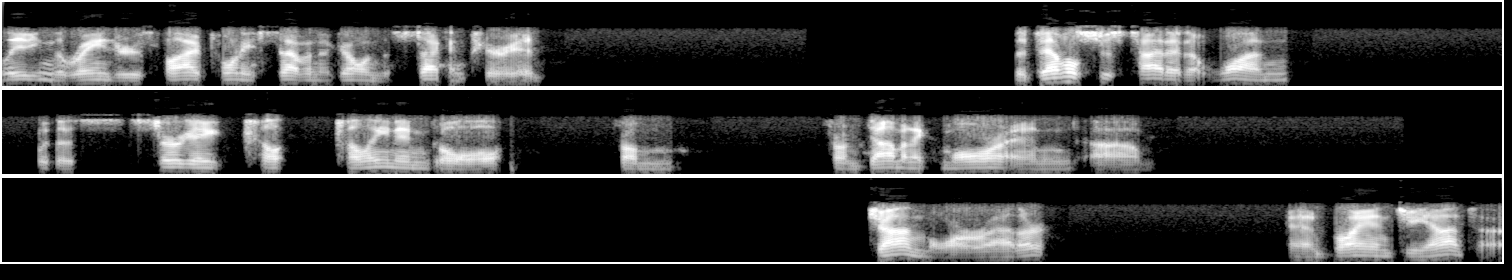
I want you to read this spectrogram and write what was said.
leading the Rangers. 5.27 to go in the second period. The Devils just tied it at 1 with a Sergei Kalinin goal from from Dominic Moore and um, John Moore, rather and Brian Gionta.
